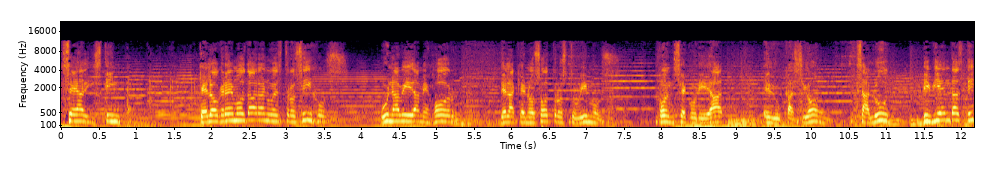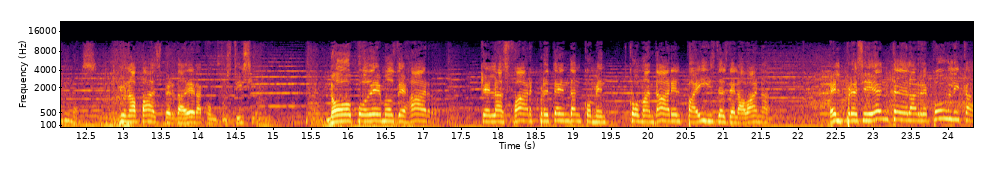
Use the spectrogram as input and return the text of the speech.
sea distinta, que logremos dar a nuestros hijos una vida mejor de la que nosotros tuvimos, con seguridad, educación, salud, viviendas dignas y una paz verdadera con justicia. No podemos dejar que las FARC pretendan comandar el país desde La Habana. El presidente de la República,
